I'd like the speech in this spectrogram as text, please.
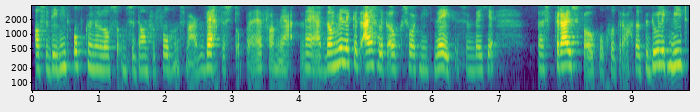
als we die niet op kunnen lossen, om ze dan vervolgens maar weg te stoppen. Hè? Van ja, nou ja, dan wil ik het eigenlijk ook soort niet weten. Dus een beetje uh, struisvogelgedrag. Dat bedoel ik niet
